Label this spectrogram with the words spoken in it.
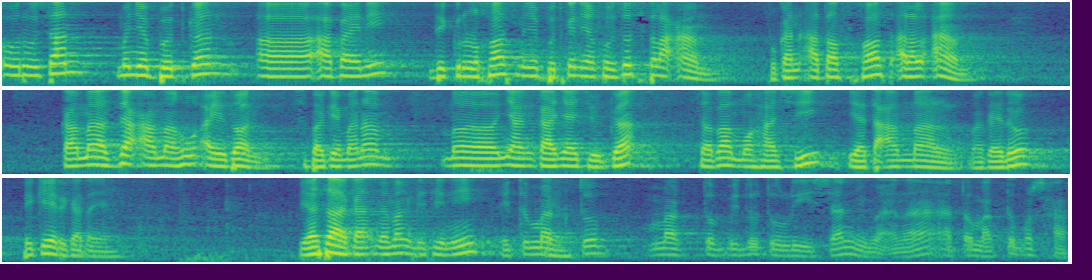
urusan menyebutkan uh, apa ini dzikrul khas menyebutkan yang khusus setelah am. Bukan ataf khas alal am. Kama za'amahu aidan. Sebagaimana menyangkanya juga siapa muhasi ya ta'amal. Maka itu pikir katanya. Biasa kan memang di sini itu maktub ya. maktub itu tulisan gimana atau maktub mushaf?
